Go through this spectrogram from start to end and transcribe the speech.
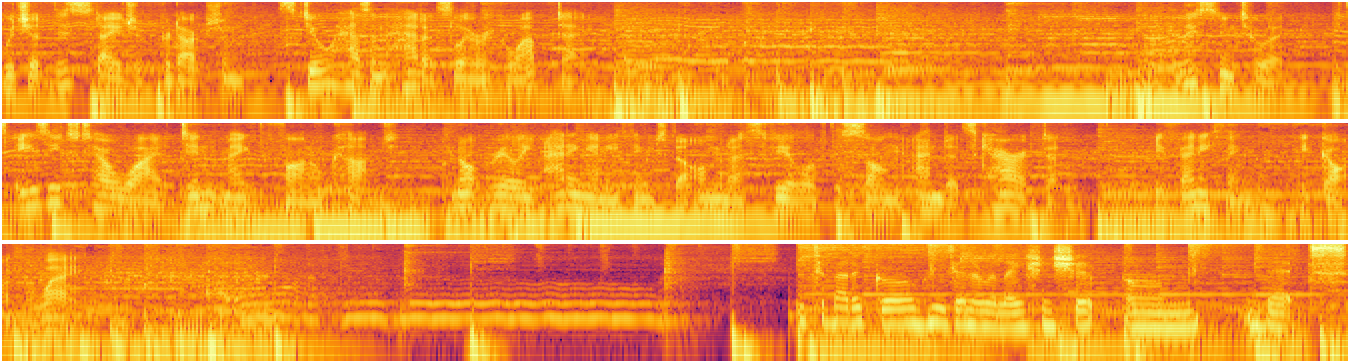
which at this stage of production still hasn't had its lyrical update. Listening to it, it's easy to tell why it didn't make the final cut, not really adding anything to the ominous feel of the song and its character. If anything, it got in the way. It's about a girl who's in a relationship um, that's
